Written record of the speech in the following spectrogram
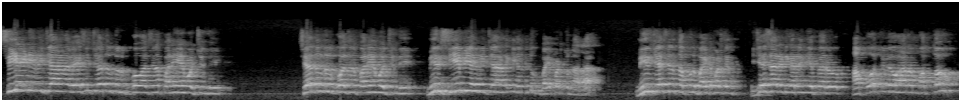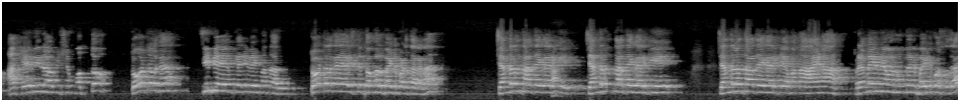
సిఐడి విచారణ వేసి చేతులు దులుపుకోవాల్సిన పని ఏమొచ్చింది? చేతులు దులుపుకోవాల్సిన పని ఏమొచ్చింది? మీరు సిబిఐ విచారణకి ఎందుకు భయపడుతున్నారా? మీరు చేసిన తప్పులు బయటపడితే విజయసారెడ్డి గారు ఏం చెప్పారు? ఆ పోర్టు వ్యవహారం మొత్తం ఆ కేవీ రావు విషయం మొత్తం టోటల్గా సిబిఐ ఎంక్వైరీ వేయమన్నారు. టోటల్గా ఇస్తే దొంగలు బయటపడతారనా? చంద్రం తాతయ్య గారికి చంద్రం తాతయ్య గారికి చంద్రన్ తాతయ్య గారికి ఏమన్నా ఆయన ప్రమేయం ఏమైనా ఉందని బయటకు వస్తుందా?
